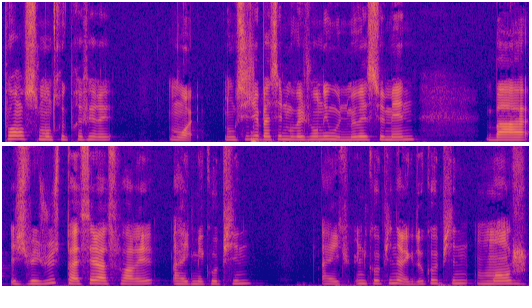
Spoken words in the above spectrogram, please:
pense mon truc préféré. Ouais. Donc si j'ai passé une mauvaise journée ou une mauvaise semaine, bah je vais juste passer la soirée avec mes copines, avec une copine, avec deux copines, on mange,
